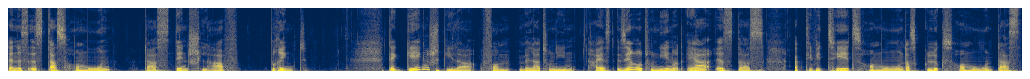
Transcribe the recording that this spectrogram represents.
denn es ist das Hormon, das den Schlaf bringt. Der Gegenspieler vom Melatonin heißt Serotonin und er ist das Aktivitätshormon, das Glückshormon, das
